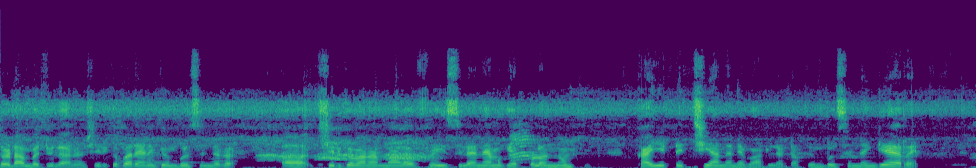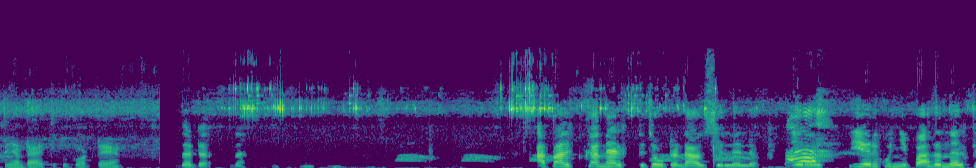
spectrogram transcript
തൊടാൻ പറ്റില്ല കാരണം ശരിക്കും പറയുകയാണെങ്കിൽ പിമ്പിൾസിന്റെ ശരിക്കും പറഞ്ഞാൽ ഫേസിൽ തന്നെ നമുക്ക് എപ്പോഴൊന്നും കൈ ടച്ച് ചെയ്യാൻ തന്നെ പാടില്ല കേട്ടോ പിമ്പിൾസ് ഉണ്ടെങ്കിൽ ഏറെ. അപ്പം ഞാൻ താഴത്തേക്ക് പോട്ടെ. ഇതട്ടോ ഇതാ. അപ്പം അത് നിലത്ത് ചവിട്ടേണ്ട ആവശ്യമില്ലല്ലോ. ഈ ഒരു കുഞ്ഞിപ്പാദം നിലത്ത്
